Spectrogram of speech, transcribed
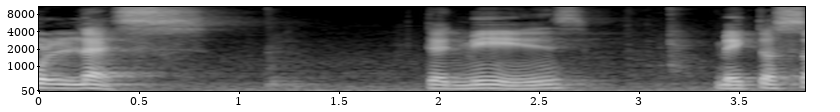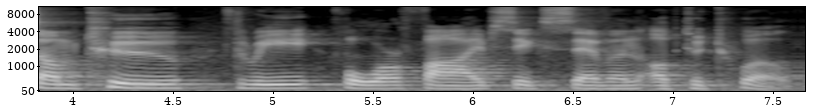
or less. That means make the sum 2, 3, 4, 5, 6, 7, up to 12.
